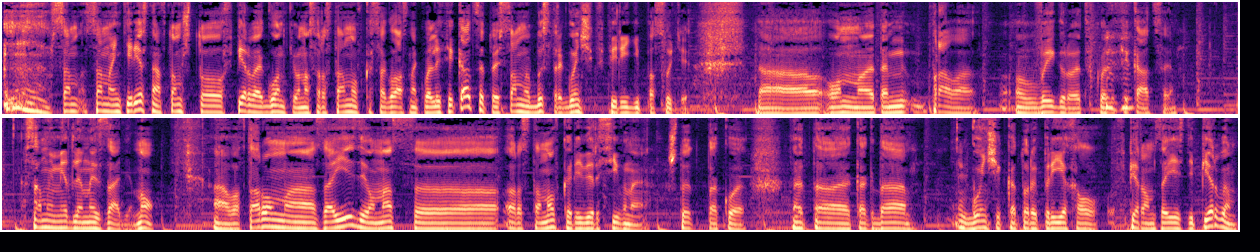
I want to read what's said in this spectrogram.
сам, самое интересное в том, что в первой гонке у нас расстановка согласно квалификации, то есть самый быстрый гонщик впереди, по сути. А, он это право выигрывает в квалификации. Самый медленный сзади. Но а во втором а, заезде у нас э, расстановка реверсивная. Что это такое? Это когда гонщик, который приехал в первом заезде первым,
